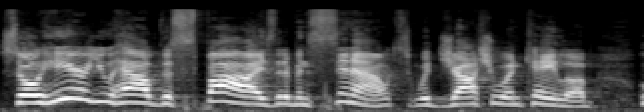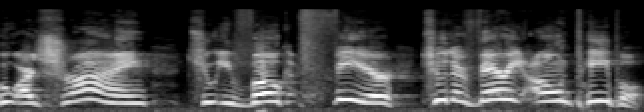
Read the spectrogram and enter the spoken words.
So here you have the spies that have been sent out with Joshua and Caleb who are trying to evoke fear to their very own people.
